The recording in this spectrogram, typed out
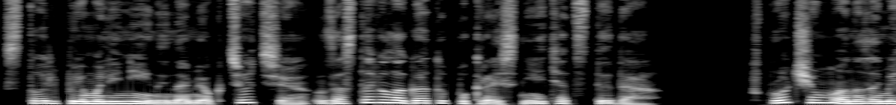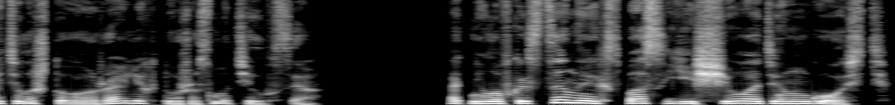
Столь прямолинейный намек тети заставил Агату покраснеть от стыда. Впрочем, она заметила, что Райлих тоже смутился. От неловкой сцены их спас еще один гость.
